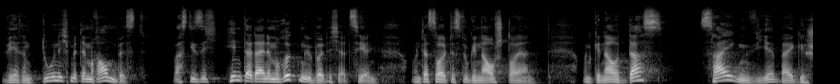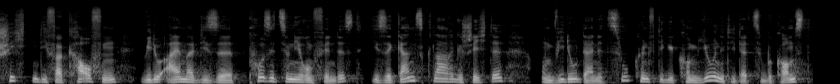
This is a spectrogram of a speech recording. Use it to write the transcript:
während du nicht mit im Raum bist. Was die sich hinter deinem Rücken über dich erzählen. Und das solltest du genau steuern. Und genau das zeigen wir bei Geschichten, die verkaufen, wie du einmal diese Positionierung findest, diese ganz klare Geschichte und wie du deine zukünftige Community dazu bekommst,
